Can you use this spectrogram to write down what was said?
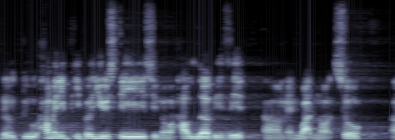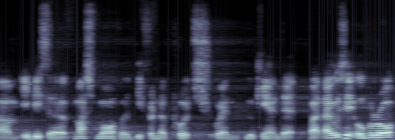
they'll do how many people use this, you know how love is it um, and whatnot. So um, it is a much more of a different approach when looking at that. But I would say overall,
